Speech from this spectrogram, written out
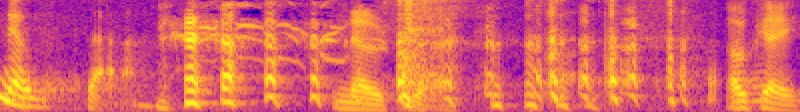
no, sir. No, sir. okay.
